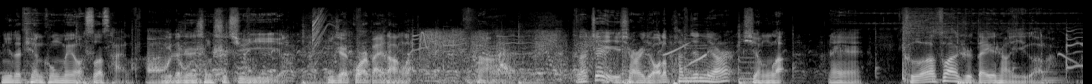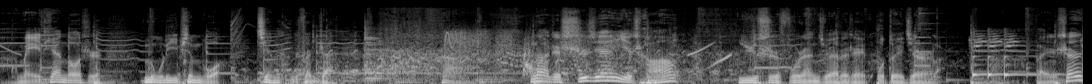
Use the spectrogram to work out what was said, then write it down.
你的天空没有色彩了啊！你的人生失去意义了，你这官儿白当了啊！那这一下有了潘金莲，行了，哎，可算是逮上一个了！每天都是努力拼搏，艰苦奋战。啊，那这时间一长，于氏夫人觉得这不对劲儿了。啊，本身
